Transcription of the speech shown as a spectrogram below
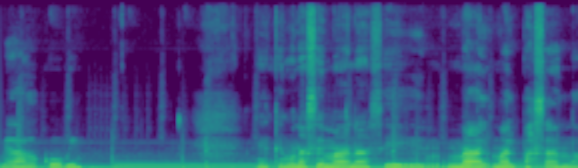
me ha dado COVID. Eh, tengo una semana así mal, mal pasando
